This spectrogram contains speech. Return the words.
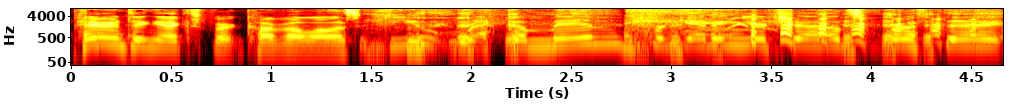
Parenting expert Carvell Wallace, do you recommend forgetting your child's birthday?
